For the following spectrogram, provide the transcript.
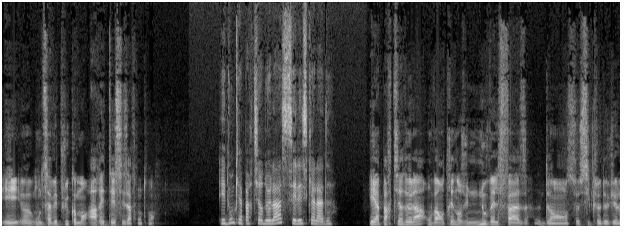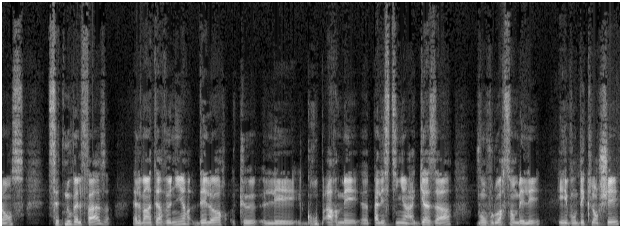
et on ne savait plus comment arrêter ces affrontements. Et donc à partir de là, c'est l'escalade et à partir de là, on va entrer dans une nouvelle phase dans ce cycle de violence. Cette nouvelle phase, elle va intervenir dès lors que les groupes armés euh, palestiniens à Gaza vont vouloir s'en mêler et vont déclencher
